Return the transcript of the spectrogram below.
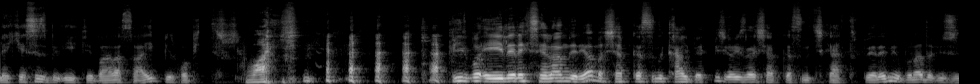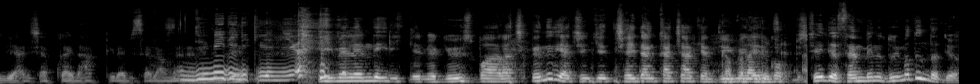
lekesiz bir itibara sahip bir hobbittir. Vay. Bilbo eğilerek selam veriyor ama şapkasını kaybetmiş. O yüzden şapkasını çıkartıp veremiyor. Buna da üzüldü yani şapkayla hakkıyla bir selam veremedim Düğmeyi de ilikleniyor. Düğmelerinde ilikleniyor. Göğüs bağır açık denir ya çünkü şeyden kaçarken düğmeleri kopmuş. Şey diyor sen beni duymadın da diyor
